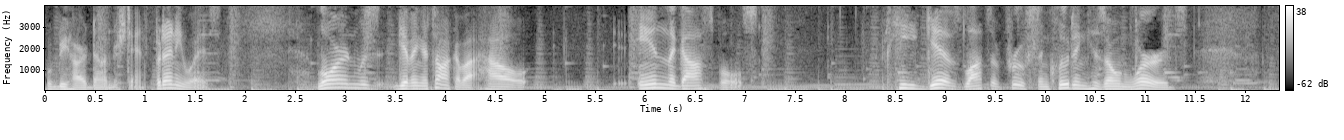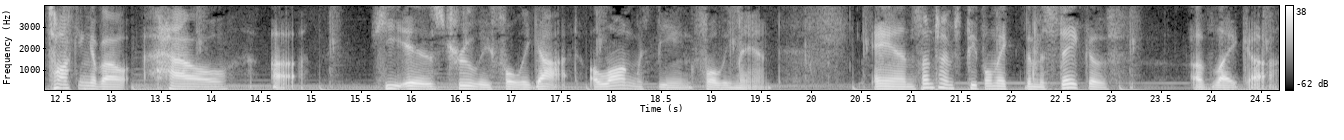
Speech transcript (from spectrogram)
would be hard to understand. But anyways, Lauren was giving a talk about how in the gospels he gives lots of proofs including his own words talking about how uh, he is truly fully God, along with being fully man. And sometimes people make the mistake of, of like, uh,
